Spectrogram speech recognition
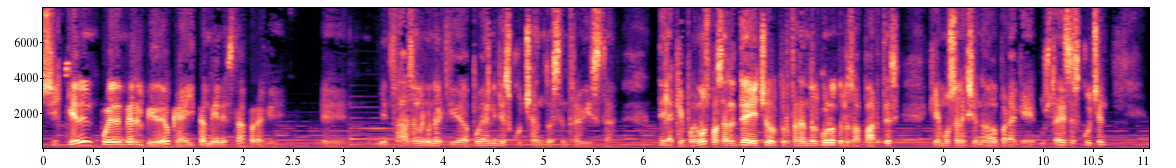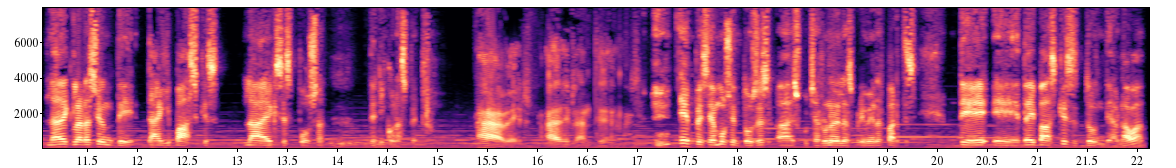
si quieren pueden ver el video que ahí también está para que eh, mientras hacen alguna actividad puedan ir escuchando esta entrevista, de la que podemos pasar, de hecho, doctor Fernando, algunos de los apartes que hemos seleccionado para que ustedes escuchen la declaración de Dai Vázquez, la ex esposa de Nicolás Petro. A ver, adelante, además. Empecemos entonces a escuchar una de las primeras partes de eh, Dai Vázquez, donde hablaba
